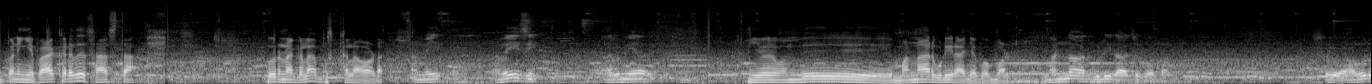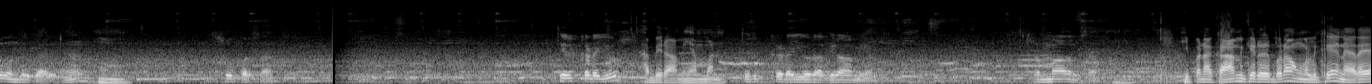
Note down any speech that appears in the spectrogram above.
இப்போ நீங்கள் பார்க்குறது சாஸ்தா. பூர்ணகலா புஷ்கலாவோட. அமே அமேசிங் அருமையாக இருக்குது இவர் வந்து மன்னார்குடி ராஜகோபால். மன்னார்குடி ராஜகோபால். ஸோ அவரும் வந்திருக்காரு. Super sir Thirukkadaiyur. அபிராமி அம்மன். திருக்கடையூர் அபிராமியம் பிரமாதம் சார் இப்போ நான் காமிக்கிறது பூரா உங்களுக்கு நிறைய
